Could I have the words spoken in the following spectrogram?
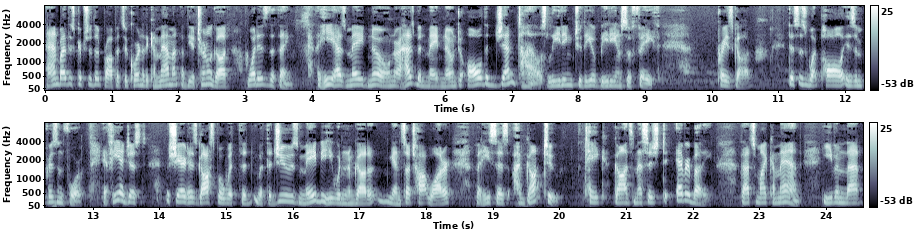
and by the scriptures of the prophets, according to the commandment of the eternal God, what is the thing? He has made known, or has been made known, to all the Gentiles, leading to the obedience of faith. Praise God. This is what Paul is imprisoned for. If he had just shared his gospel with the with the Jews, maybe he wouldn't have got in such hot water. But he says, "I've got to take God's message to everybody. That's my command. Even that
